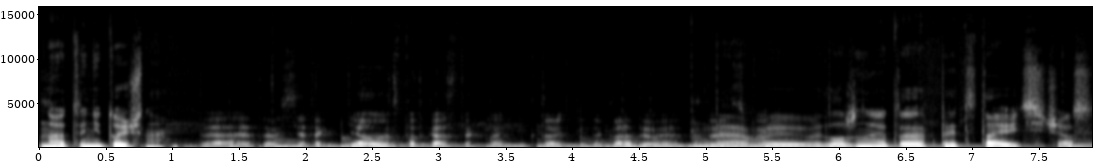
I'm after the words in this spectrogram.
Но это не точно. Да, это все так делают в подкастах, но никто не докладывает. Да, мы- вы, вы должны это представить сейчас.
